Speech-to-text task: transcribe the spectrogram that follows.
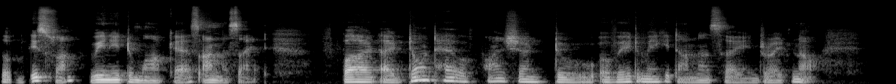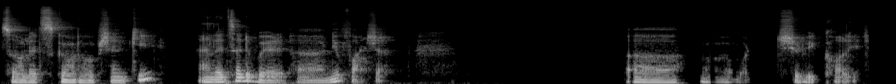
So this one we need to mark as unassigned. But I don't have a function to a way to make it unassigned right now. So let's go to option key and let's add a new function. Uh, what should we call it?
